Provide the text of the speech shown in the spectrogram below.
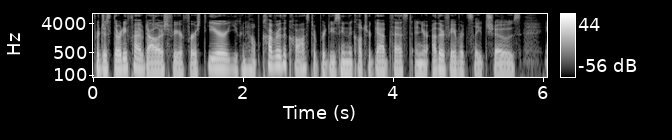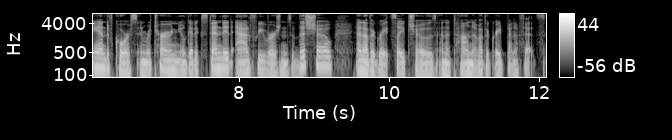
For just $35 for your first year, you can help cover the cost of producing the Culture Gabfest and your other favorite Slate shows. And of course, in return, you'll get extended ad free versions of this show and other great Slate shows and a ton of other great benefits.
